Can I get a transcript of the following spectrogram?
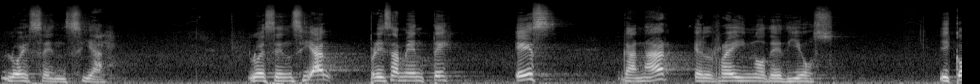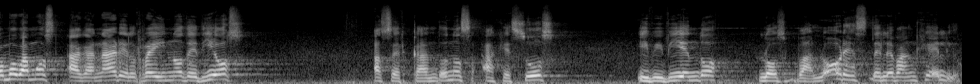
lo esencial. Lo esencial precisamente es ganar el reino de Dios. ¿Y cómo vamos a ganar el reino de Dios? Acercándonos a Jesús y viviendo los valores del Evangelio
